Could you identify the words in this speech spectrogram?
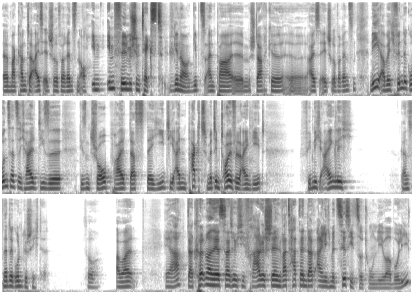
äh, markante Ice Age-Referenzen auch. Im, Im filmischen Text. Genau, gibt es ein paar ähm, starke äh, Ice Age-Referenzen. Nee, aber ich finde grundsätzlich halt diese, diesen Trope halt, dass der Yeti einen Pakt mit dem Teufel eingeht, finde ich eigentlich ganz nette Grundgeschichte. So. Aber ja, da könnte man jetzt natürlich die Frage stellen, was hat denn das eigentlich mit Sissy zu tun, lieber Bully?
